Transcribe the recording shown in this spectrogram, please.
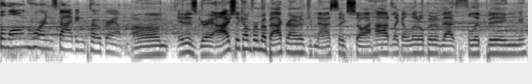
the Longhorns diving program? Um, it is great. I actually come from a background of gymnastics, so I had like a little bit of that flipping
